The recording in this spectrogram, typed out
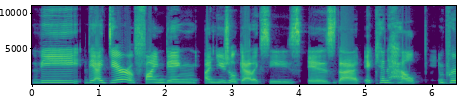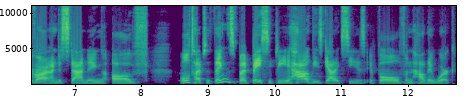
the the idea of finding unusual galaxies is that it can help improve our understanding of all types of things, but basically how these galaxies evolve and how they work.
